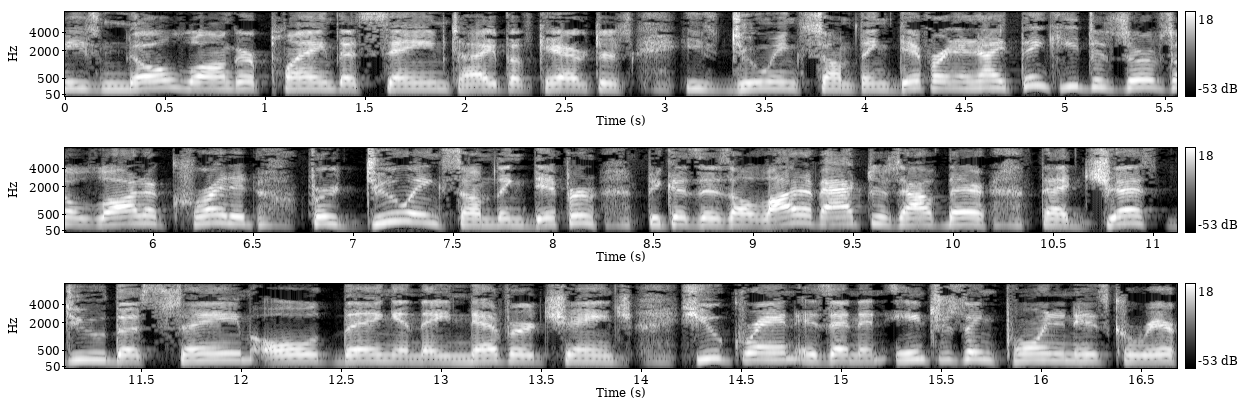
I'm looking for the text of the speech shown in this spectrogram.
he's no longer playing the same type of characters. He's doing something different. And I think he deserves a lot of credit for doing something different because there's a lot of actors out there that just do the same old thing and they never change. Hugh Grant is at an interesting point in his career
